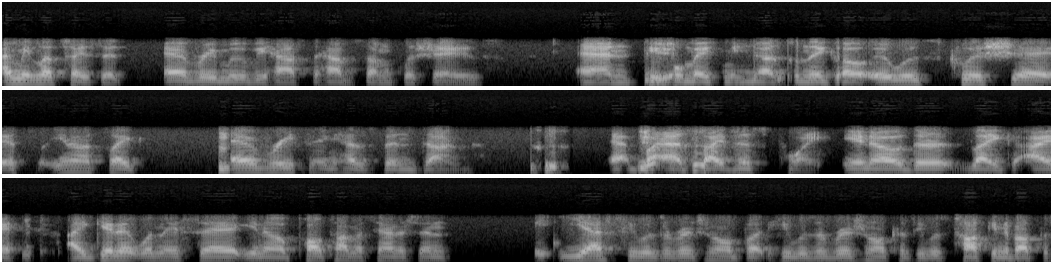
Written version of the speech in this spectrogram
I mean, let's face it, every movie has to have some cliches, and people yeah. make me nuts when they go, "It was cliche." It's you know, it's like hmm. everything has been done. At, yeah. at by this point, you know, they're like I I get it when they say, you know, Paul Thomas Anderson yes, he was original, but he was original because he was talking about the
